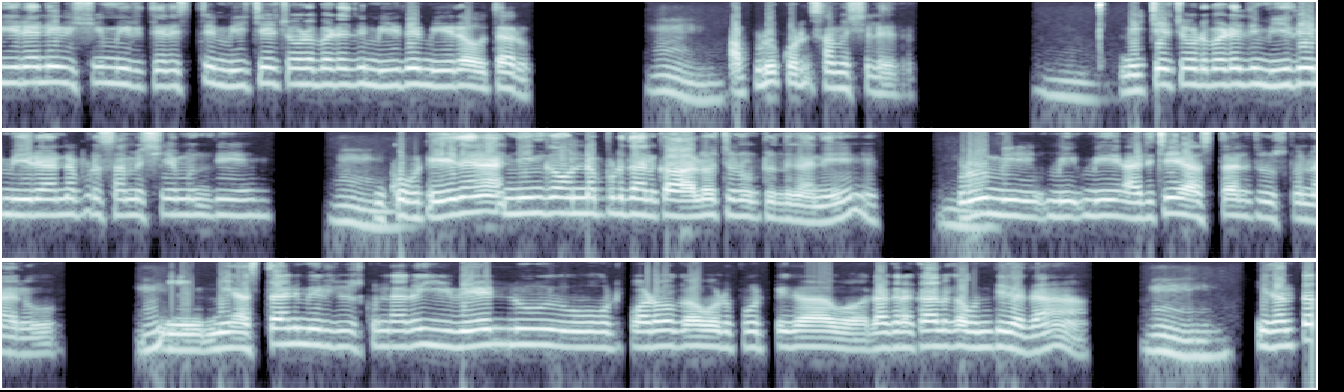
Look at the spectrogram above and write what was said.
మీరనే విషయం మీకు తెలిస్తే మీచే చూడబడేది మీదే మీరే అవుతారు. అప్పుడు కూడా సమస్య లేదు. మీచే చూడబడేది మీదే మీరే అన్నప్పుడు సమస్య ఏముంది? ఇంకొకటి ఏదైనా అన్యంగా ఉన్నప్పుడు దానికి ఆలోచన ఉంటుంది గానీ, ఇప్పుడు. మీ మీ మీ అరిచే హస్తాన్ని చూసుకున్నారు. మీ హస్తాన్ని మీరు చూసుకున్నారు. ఈ వేళ్ళు ఒకటి పొడవుగా, ఒకటి పొట్టిగా రకరకాలుగా ఉంది! హ్మ్. ఇదంతా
